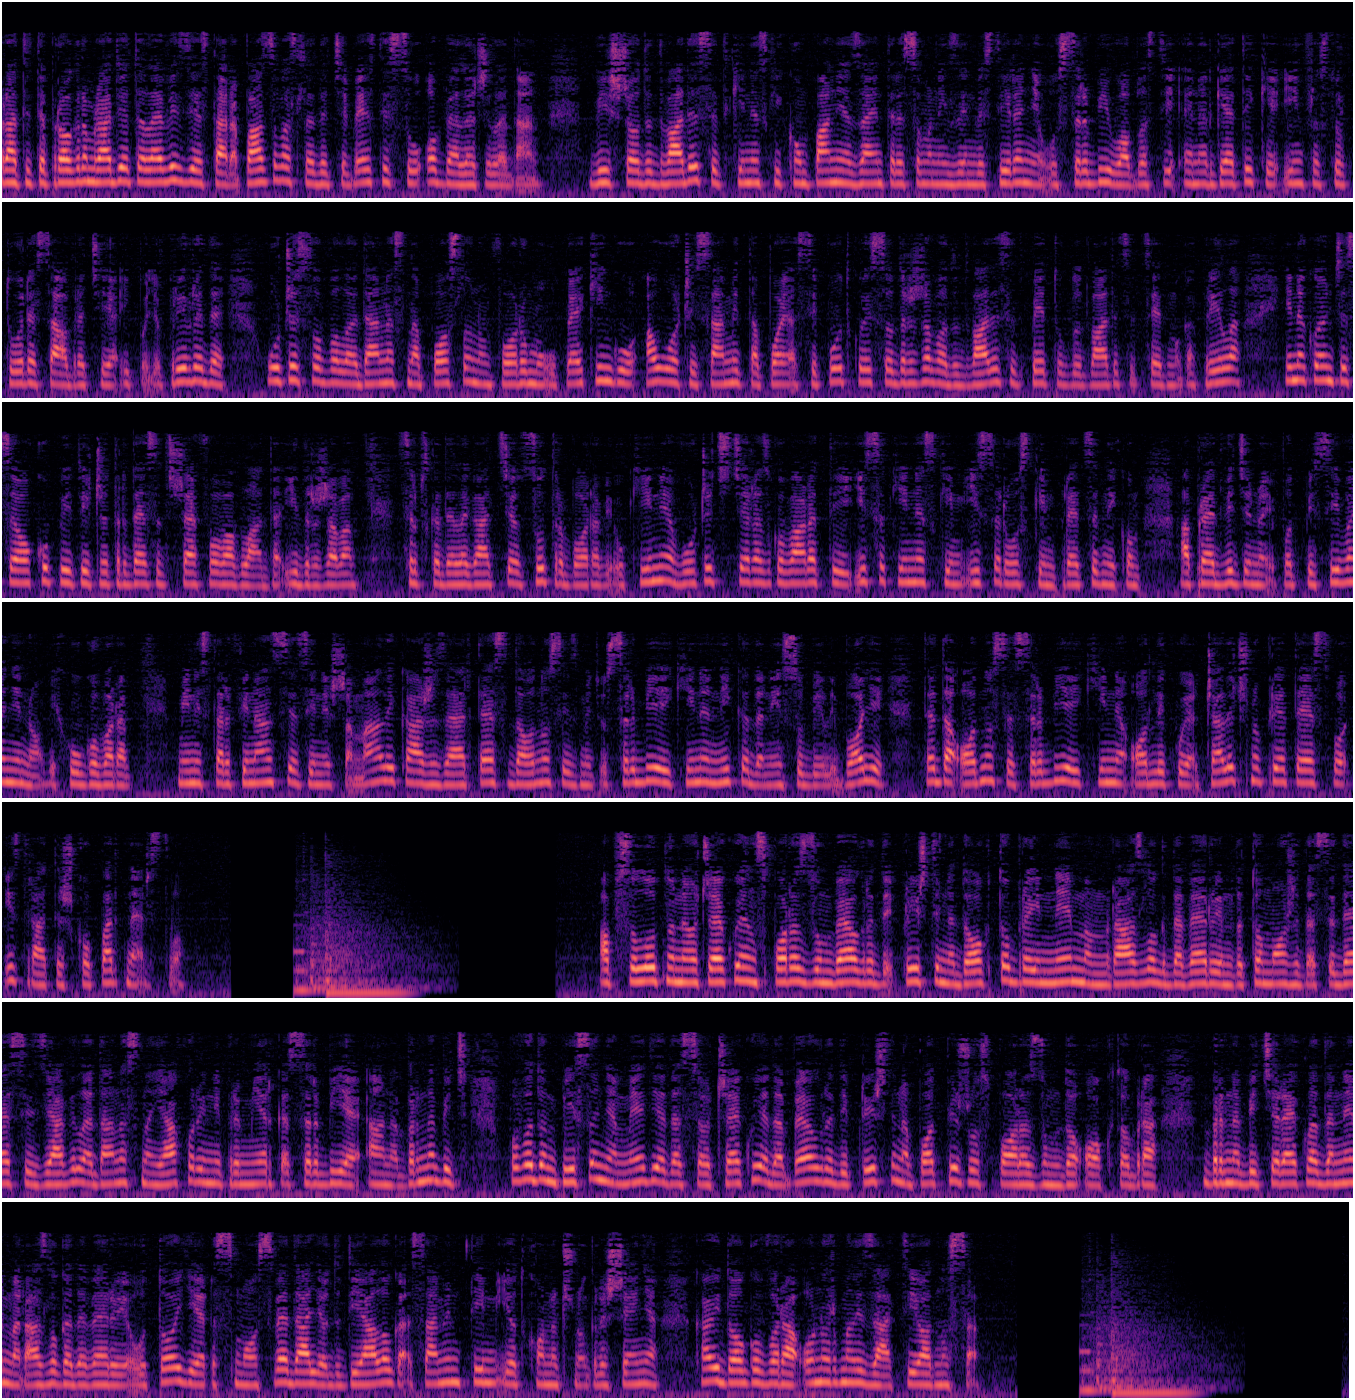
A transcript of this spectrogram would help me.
Pratite program radio televizije Stara Pazova, sledeće vesti su obeležile dan. Više od 20 kineskih kompanija zainteresovanih za investiranje u Srbiji u oblasti energetike infrastrukture, saobraćaja i poljoprivrede učestvovalo je danas na poslovnom forumu u Pekingu, a u oči samita Pojas i put koji se održava od 25. do 27. aprila i na kojem će se okupiti 40 šefova vlada i država. Srpska delegacija od sutra boravi u Kini, a Vučić će razgovarati i sa kineskim i sa ruskim predsednikom, a predviđeno je potpisivanje novih ugovora. Ministar financija Siniša Mali kaže za RTS da odnose između Srbije i Kine nikada nisu bili bolji, te da odnose Srbije i Kine odlikuje čelično prijateljstvo i strateško partnerstvo. Apsolutno ne očekujem sporazum Beograda i Prištine do oktobra i nemam razlog da verujem da to može da se desi, izjavila je danas na Jahorini premijerka Srbije Ana Brnabić povodom pisanja medija da se očekuje da Beograd i Priština potpižu sporazum do oktobra. Brnabić je rekla da nema razloga da veruje u to jer smo sve dalje od dijaloga, samim tim i od konačnog rešenja, kao i dogovora o normalizaciji odnosa.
